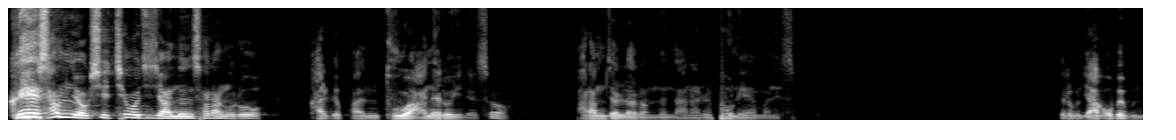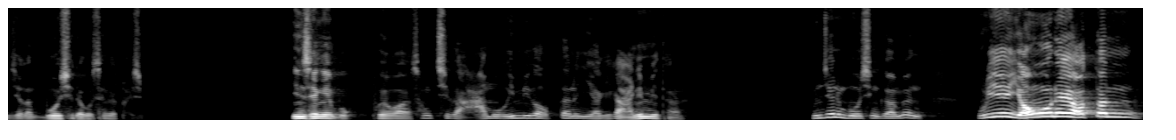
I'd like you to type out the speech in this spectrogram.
그의 삶 역시 채워지지 않는 사랑으로 갈급한 두 아내로 인해서 바람잘 날 없는 나날을 보내야만 했습니다. 여러분 야곱의 문제가 무엇이라고 생각하십니까? 인생의 목표와 성취가 아무 의미가 없다는 이야기가 아닙니다. 문제는 무엇인가 하면 우리의 영혼의 어떤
